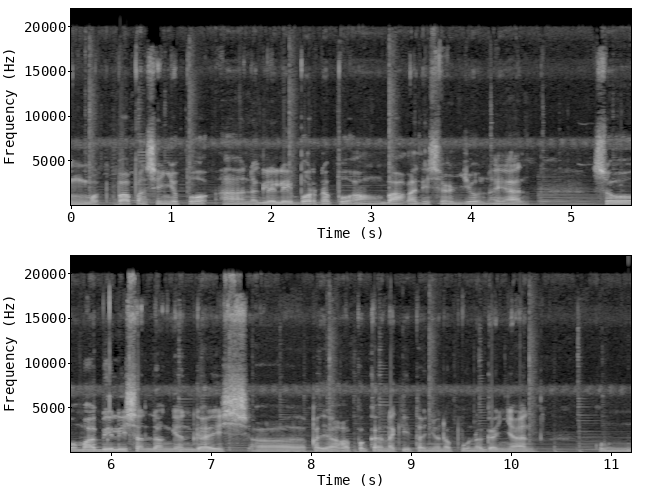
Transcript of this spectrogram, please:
mapapansin nyo po, ah, nagle-labor na po ang baka ni Sir Jun. Ayan. So, mabilisan lang yan guys. Ah, kaya kapag ka nakita nyo na po na ganyan, kung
